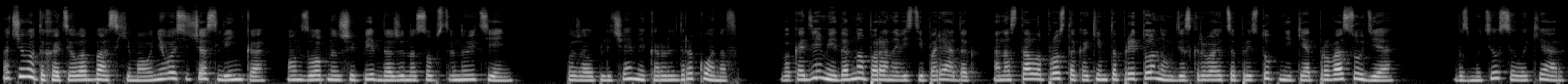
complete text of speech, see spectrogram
«А чего ты хотел от Басхима? У него сейчас линька. Он злобно шипит даже на собственную тень». Пожал плечами король драконов. «В Академии давно пора навести порядок. Она стала просто каким-то притоном, где скрываются преступники от правосудия». Возмутился Лакиар.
